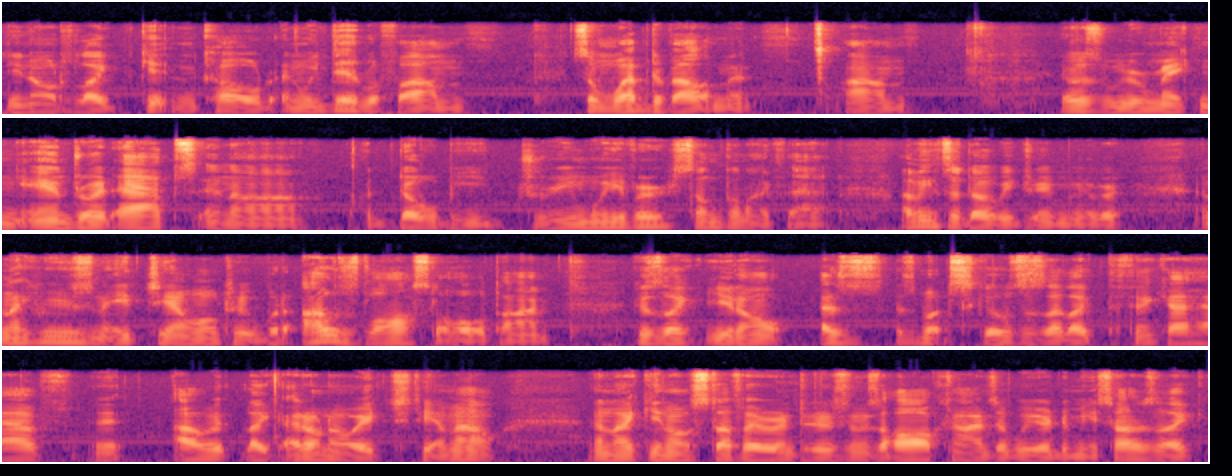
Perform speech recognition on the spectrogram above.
you know to like get in code, and we did with um some web development. Um, it was we were making Android apps in uh Adobe Dreamweaver, something like that. I think it's Adobe Dreamweaver, and like we were using HTML too, but I was lost the whole time because like you know as as much skills as I like to think I have, it, I would like I don't know HTML, and like you know stuff they were introducing was all kinds of weird to me. So I was like,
